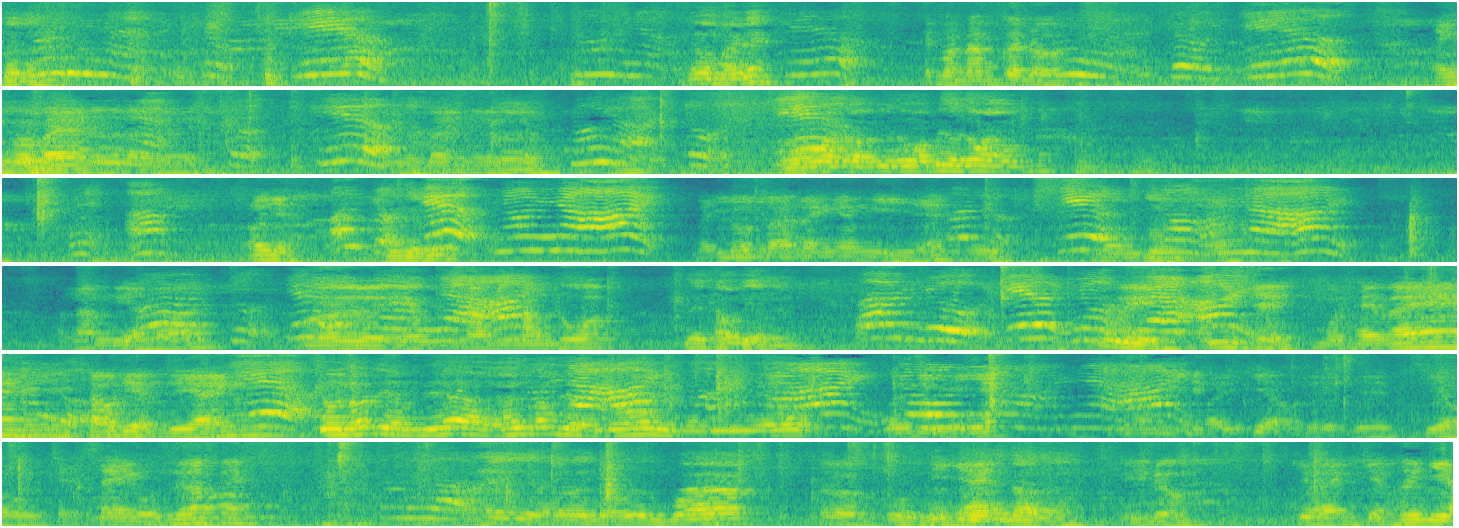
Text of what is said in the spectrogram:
cân này ờ mấy đấy Em còn 5 cân rồi anh vào ba nữa là đấy vào ba nữa là rồi ra ngoài bây giờ ra ơ nhỉ cái gì đấy đánh nốt ván anh em nghỉ nhé. Làm điểm Còn 5 điểm thôi Ừ em 5 năm thua. Đây tháo điểm. Ui ui giời. Một hai ba sáu điểm gì anh? Chưa tháo điểm gì à? Hơn năm điểm rồi còn gì nữa tôi nghỉ nhé mấy triệu để về chiều chạy xe uống nước ấy Ê ơi đau lưng quá. Ừ nhé. giờ này đi đường. Chiều anh kiếm hơi nhiều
